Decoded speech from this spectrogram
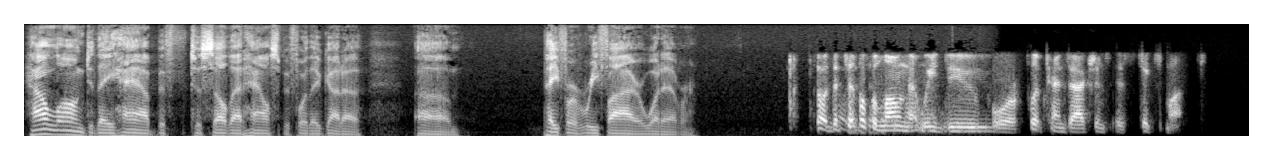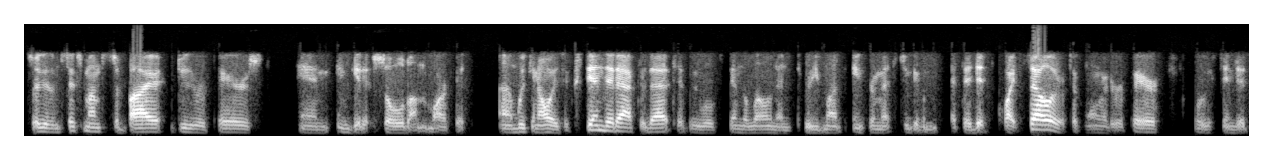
how long do they have bef- to sell that house before they've got to um, pay for a refi or whatever? So the typical loan that we do for flip transactions is six months. So give them six months to buy it, do the repairs, and, and get it sold on the market. Um, we can always extend it after that. Typically, we'll extend the loan in three month increments to give them, if they didn't quite sell or it took longer to repair, we'll extend it,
